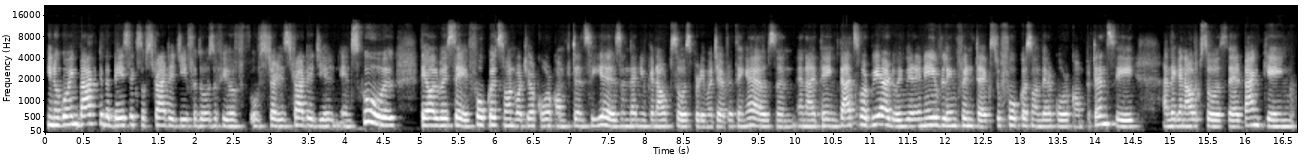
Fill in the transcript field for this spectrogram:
you know, going back to the basics of strategy, for those of you who've, who've studied strategy in, in, school, they always say focus on what your core competency is, and then you can outsource pretty much everything else. And, and I think that's what we are doing. We're enabling fintechs to focus on their core competency, and they can outsource their banking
